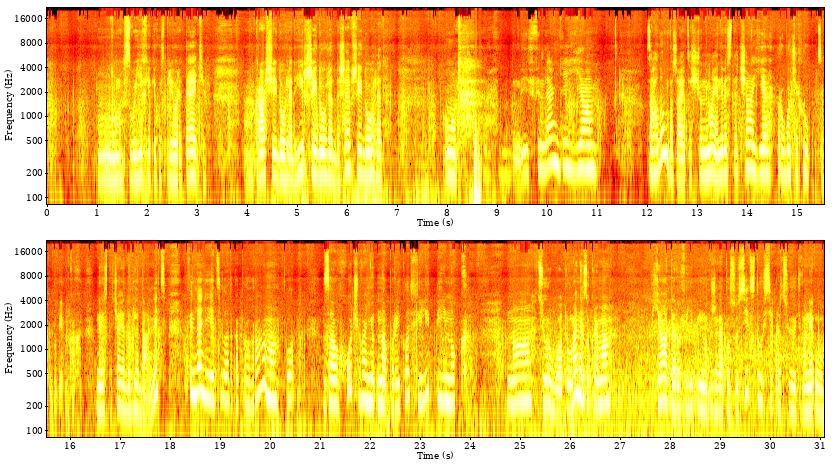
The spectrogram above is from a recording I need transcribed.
своїх якихось пріоритетів. Е, Кращий догляд, гірший догляд, дешевший догляд. От. І Фінляндія загалом вважається, що немає, не вистачає робочих рук у цих будинках, не вистачає доглядальниць. У Фінляндії є ціла така програма по заохочуванню, наприклад, філіпінок на цю роботу. У мене, зокрема, п'ятеро філіпінок живе по сусідству, всі працюють вони у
